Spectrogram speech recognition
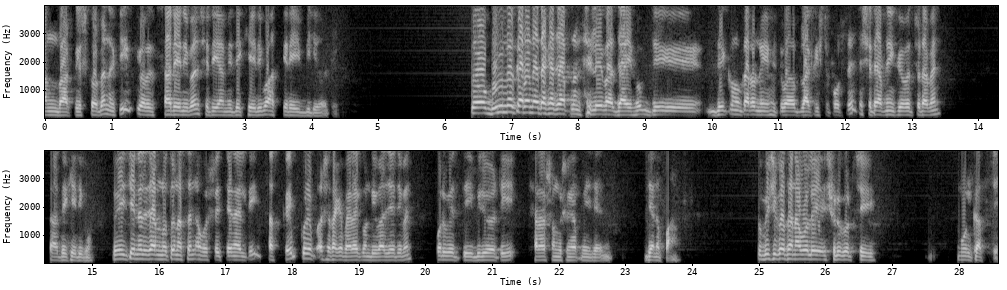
আনব্ল্যাক লিস্ট করবেন আর কি, কীভাবে ছাড়িয়ে নেবেন সেটি আমি দেখিয়ে দিব আজকের এই ভিডিওতে তো। বিভিন্ন কারণে দেখা যায় আপনার ছেলে বা যাই হোক, যে যে কোনো কারণে হয়তো ব্ল্যাক লিস্টে পড়ছে সেটা আপনি কীভাবে ছোটাবেন তা দেখিয়ে দিব। তো এই চ্যানেলে যারা নতুন আছেন, অবশ্যই চ্যানেলটি সাবস্ক্রাইব করে পাশে থাকা বেল আইকনটি বাজিয়ে দিবেন। পরবর্তী ভিডিওটি ছাড়ার সঙ্গে সঙ্গে আপনি যেন পান। তো বেশি কথা না বলে শুরু করছি মূল কাজটি।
